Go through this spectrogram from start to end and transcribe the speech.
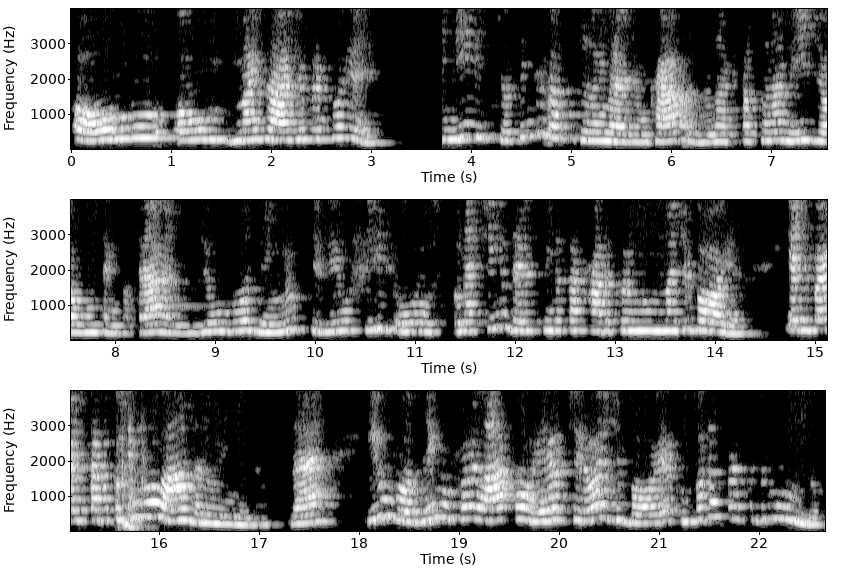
ou, ou mais ágil para correr. início, eu sempre gosto de lembrar de um caso né, que passou na mídia algum tempo atrás, de um vozinho que viu o filho, o, o netinho dele sendo atacado por uma jiboia. E a jiboia estava toda enrolada no menino, né? E o vozinho foi lá, correu, tirou a jiboia com toda a força do mundo,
